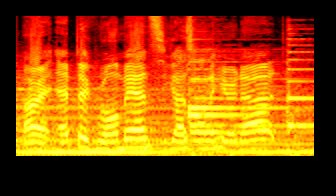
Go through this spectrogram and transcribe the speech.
all right, epic romance. You guys want to hear that?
